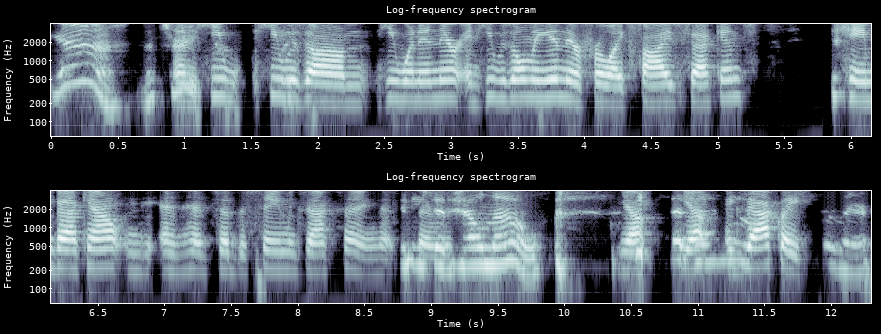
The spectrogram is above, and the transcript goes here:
Yeah, that's right. and he he was um he went in there and he was only in there for like five seconds came back out and, and had said the same exact thing that And he said, was- "Hell no." Yeah, Hell no. exactly there.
